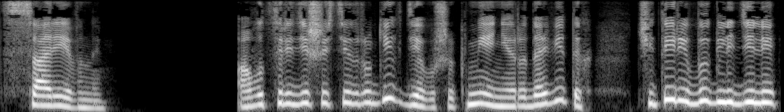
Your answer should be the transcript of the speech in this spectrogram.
царевны. А вот среди шести других девушек, менее родовитых, четыре выглядели,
